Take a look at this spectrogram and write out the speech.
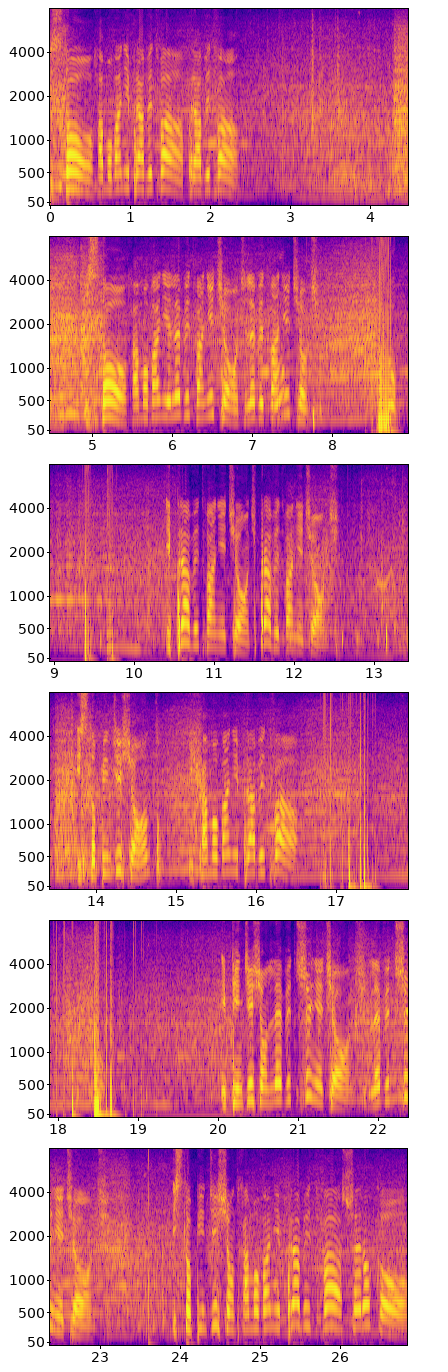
I 100, hamowanie prawy 2, prawy 2. I 100, hamowanie lewy 2 nie ciąć, lewy 2 nie ciąć. I prawy 2 nie ciąć, prawy 2 nie ciąć. I 150 i hamowanie prawy 2. I 50 lewy 3 nie ciąć, lewy 3 nie ciąć. I 150 hamowanie prawy 2 szeroko,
